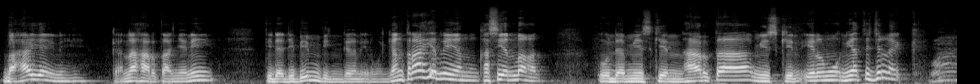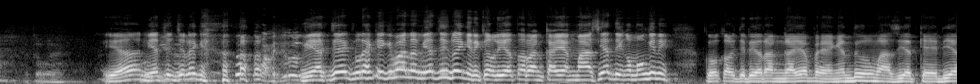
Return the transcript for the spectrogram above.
bahaya ini karena hartanya ini tidak dibimbing dengan ilmu. Yang terakhir nih yang kasihan banget. Udah miskin harta miskin ilmu niatnya jelek. Wah betul ya. ya niatnya dong. jelek. Niatnya jelek kayak gimana? Niatnya jelek. Ini kalau lihat orang kaya yang maksiat dia ngomong gini gue kalau jadi orang kaya pengen tuh maksiat kayak dia.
